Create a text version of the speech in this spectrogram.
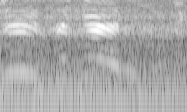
shoes again.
